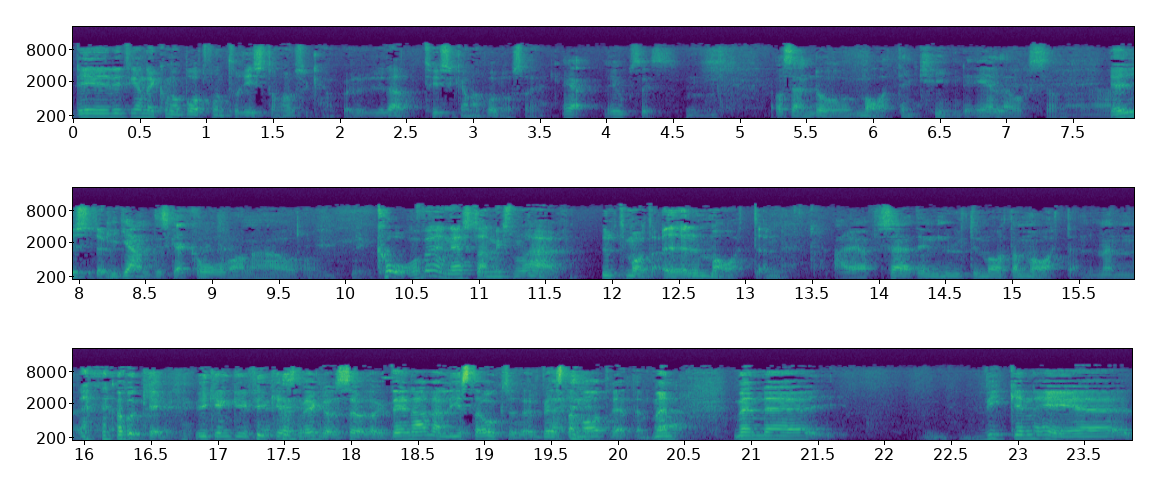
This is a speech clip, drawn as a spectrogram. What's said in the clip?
Det är lite grann det komma bort från turisterna också kanske. Det är där tyskarna håller sig. Ja, jo precis. Och sen då maten kring det hela också. Ja, just det. Gigantiska korvarna och... Korv är nästan liksom den här ultimata ölmaten. Ja, jag får säga att det är den ultimata maten, men... Okej, vi kan, vi kan sträcka oss så långt. Det är en annan lista också, den bästa maträtten. Men, men eh, vilken är...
